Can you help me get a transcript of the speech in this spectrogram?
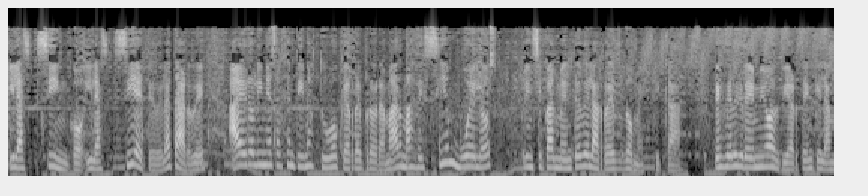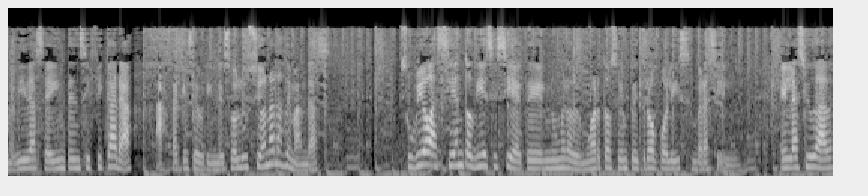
y las 5 y las 7 de la tarde, Aerolíneas Argentinas tuvo que reprogramar más de 100 vuelos, principalmente de la red doméstica. Desde el gremio advierten que la medida se intensificará hasta que se brinde solución a las demandas. Subió a 117 el número de muertos en Petrópolis, Brasil. En la ciudad,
